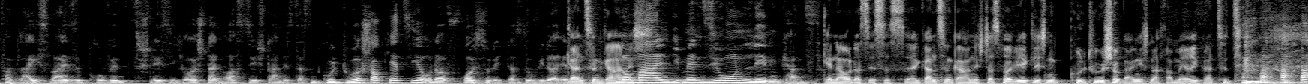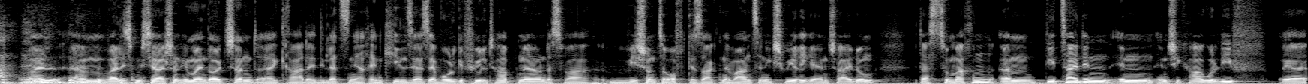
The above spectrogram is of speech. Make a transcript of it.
vergleichsweise Provinz Schleswig-Holstein, Ostseestrand. Ist das ein Kulturschock jetzt hier oder freust du dich, dass du wieder in normalen nicht. Dimensionen leben kannst? Genau, das ist es. Äh, ganz und gar nicht. Das war wirklich ein Kulturschock, eigentlich nach Amerika zu ziehen, weil, ähm, weil ich mich ja schon immer in Deutschland, äh, gerade die letzten Jahre in Kiel, sehr, sehr wohl gefühlt habe. Ne? Und das war, wie schon so oft gesagt, eine wahnsinnig schwierige Entscheidung, das zu machen. Ähm, die Zeit in, in, in Chicago lief äh,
